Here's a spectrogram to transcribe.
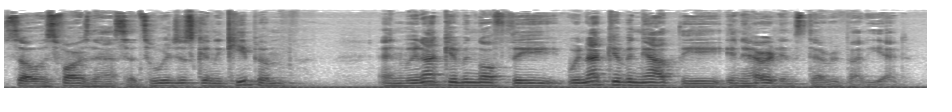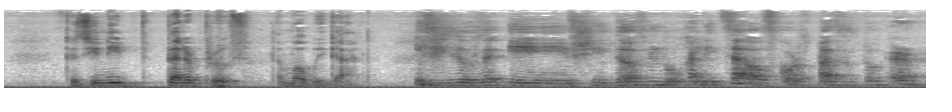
So as far as the assets, so we're just going to keep him, and we're not giving off the we're not giving out the inheritance to everybody yet, because you need better proof than what we got. If she does, if she doesn't do chalitza, of course, passes to her.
